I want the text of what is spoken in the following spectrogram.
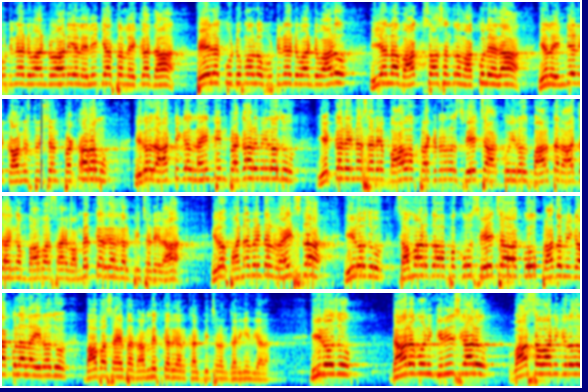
పుట్టినటువంటి వాడు ఇలా హెలికాప్టర్లు ఎక్కద్దా? పేద కుటుంబంలో పుట్టినటువంటి వాడు ఇలా వాక్ స్వాతంత్రం హక్కు లేదా? ఇలా ఇండియన్ కాన్స్టిట్యూషన్ ప్రకారం ఈరోజు ఆర్టికల్ నైన్టీన్ ప్రకారం ఈరోజు ఎక్కడైనా సరే భావ ప్రకటనలో స్వేచ్ఛ హక్కు ఈరోజు భారత రాజ్యాంగం బాబాసాహెబ్ అంబేద్కర్ గారు కల్పించలేరా? ఈరోజు ఫండమెంటల్ రైట్స్లా ఈరోజు సమానత హక్కు స్వేచ్ఛ హక్కు ప్రాథమిక హక్కులలో ఈరోజు బాబాసాహెబ్ అంబేద్కర్ గారు కల్పించడం జరిగింది కదా. ఈరోజు దారముని గిరీష్ గారు వాస్తవానికి ఈరోజు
